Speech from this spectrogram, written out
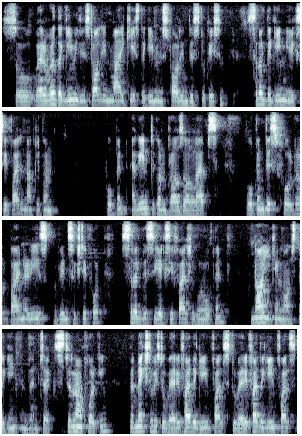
So wherever the game is installed, in my case, the game is installed in this location. Select the game exe file. Now click on open. Again, click on browse all apps. Open this folder, binaries, Win64. Select this exe file. Click on open. Now you can launch the game and then check. Still not working the next step is to verify the game files. To verify the game files,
